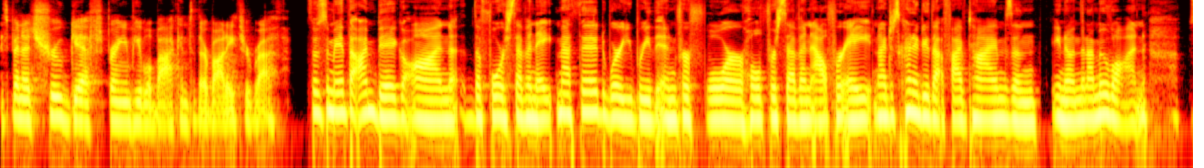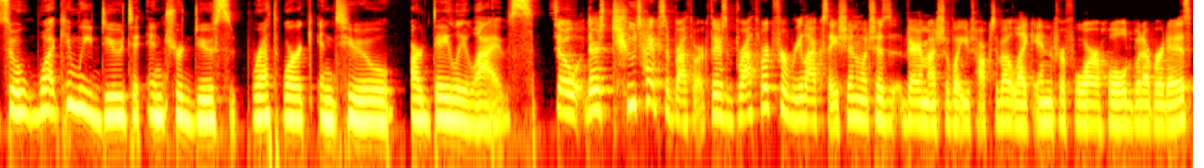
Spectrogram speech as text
it's been a true gift bringing people back into their body through breath. So, Samantha, I'm big on the four, seven, eight method where you breathe in for four, hold for seven, out for eight. And I just kind of do that five times and, you know, and then I move on. So, what can we do to introduce breath work into our daily lives? So there's two types of breath work. There's breath work for relaxation, which is very much of what you talked about, like in for four, hold, whatever it is,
